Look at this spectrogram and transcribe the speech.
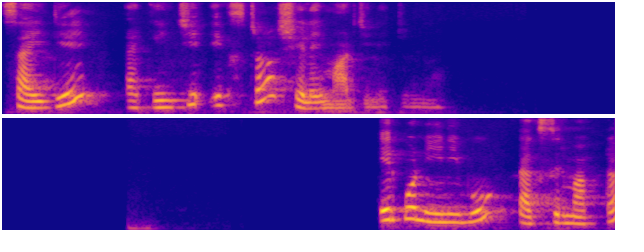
সাইডে এক ইঞ্চি এক্সট্রা সেলাই মার্জিনের জন্য। এরপর নিয়ে নিব টাক্সের মাপটা।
